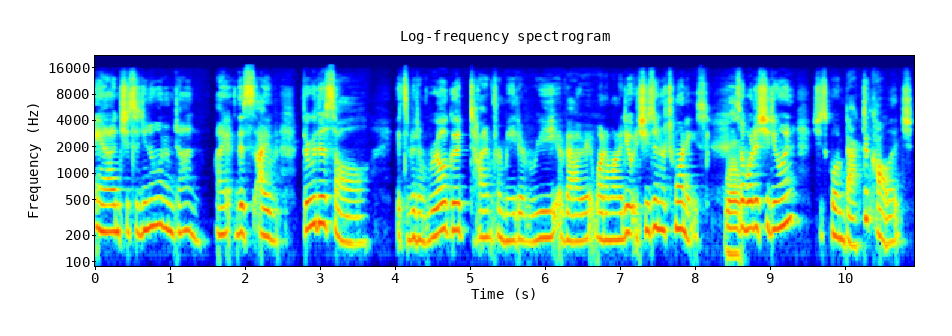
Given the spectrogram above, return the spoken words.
and she said, "You know what? I'm done. I this I've through this all." It's been a real good time for me to reevaluate what I want to do. And she's in her 20s. Well- so, what is she doing? She's going back to college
